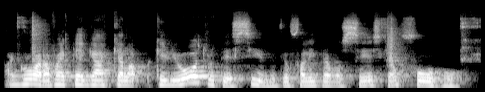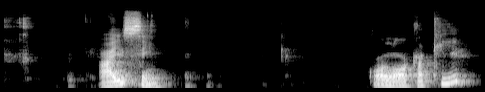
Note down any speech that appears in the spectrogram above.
Agora vai pegar aquela, aquele outro tecido que eu falei para vocês, que é o forro. Aí sim. Coloca aqui.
